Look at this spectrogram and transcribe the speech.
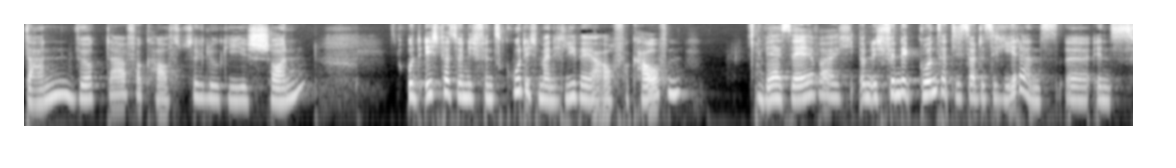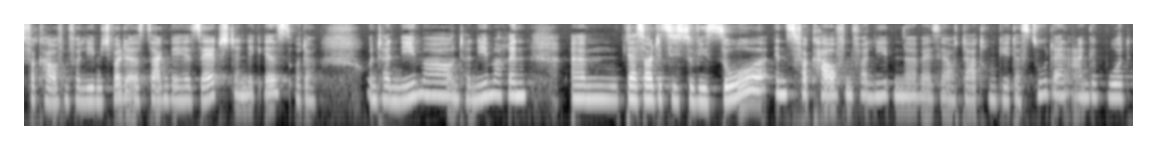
dann wirkt da Verkaufspsychologie schon. Und ich persönlich finde es gut. Ich meine, ich liebe ja auch Verkaufen wer selber, und ich finde grundsätzlich sollte sich jeder ins, äh, ins Verkaufen verlieben. Ich wollte erst sagen, wer hier selbstständig ist oder Unternehmer, Unternehmerin, ähm, der sollte sich sowieso ins Verkaufen verlieben, ne, weil es ja auch darum geht, dass du dein Angebot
